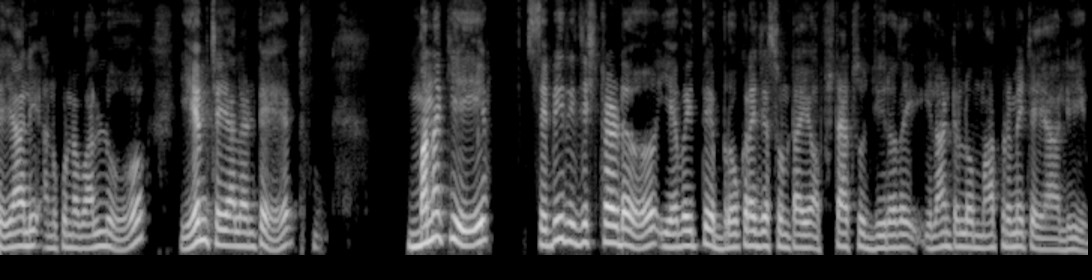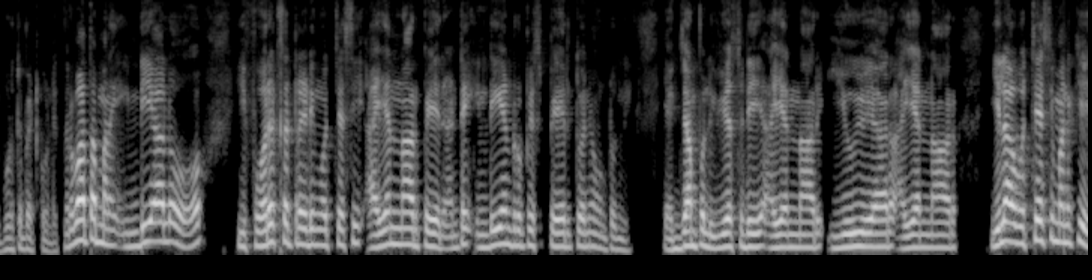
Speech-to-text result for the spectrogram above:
చేయాలి అనుకున్న వాళ్ళు ఏం చేయాలంటే మనకి సెబీ రిజిస్టర్డ్ ఏవైతే బ్రోకరేజెస్ ఉంటాయో అప్‌స్టాక్స్, జీరో ఇలాంటిలో మాత్రమే చేయాలి గుర్తుపెట్టుకోండి. తర్వాత మన ఇండియాలో ఈ ఫారెక్స్ ట్రేడింగ్ వచ్చేసి ఐఎన్ఆర్ పేర్ అంటే ఇండియన్ రూపీస్ పేరుతోనే ఉంటుంది. Example USD INR, EUR INR ఇలా వచ్చేసి మనకి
